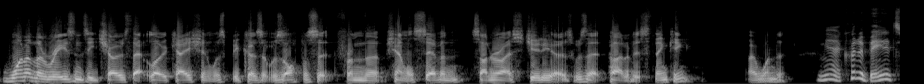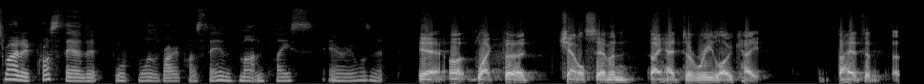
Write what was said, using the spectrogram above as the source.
one of the reasons he chose that location was because it was opposite from the Channel Seven Sunrise Studios. Was that part of his thinking? I wonder. Yeah, it could have been. It's right across there. That was right across there, the Martin Place area, wasn't it? Yeah, uh, like the Channel Seven, they had to relocate. They had to uh,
